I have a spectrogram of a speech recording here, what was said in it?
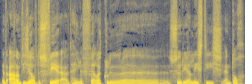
Het ademt diezelfde sfeer uit. Hele felle kleuren, surrealistisch en toch...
